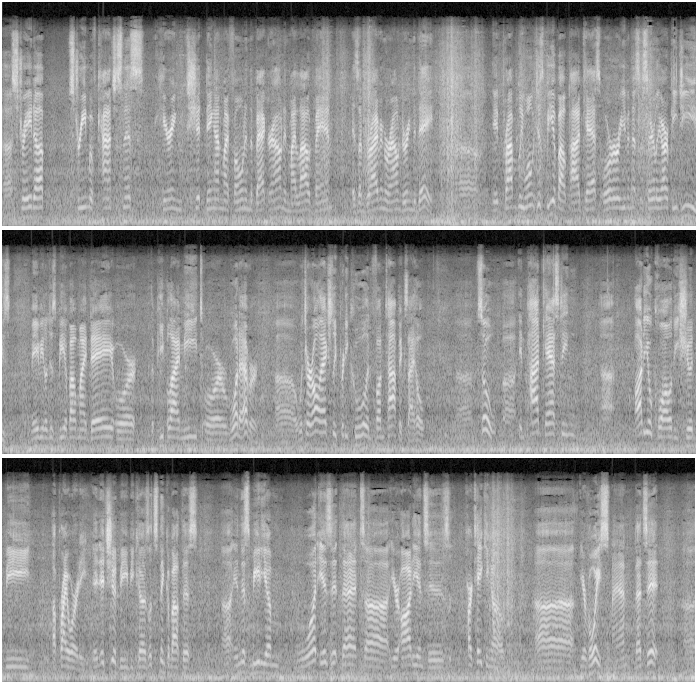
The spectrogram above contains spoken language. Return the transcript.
uh, straight up stream of consciousness, hearing shit ding on my phone in the background in my loud van as I'm driving around during the day. Uh, it probably won't just be about podcasts or even necessarily RPGs. Maybe it'll just be about my day or the people I meet or whatever, uh, which are all actually pretty cool and fun topics, I hope. Uh, so, uh, in podcasting, uh, audio quality should be a priority. It, it, should be because let's think about this. Uh, in this medium, what is it that uh, your audience is partaking of? uh, your voice, man. That's it.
